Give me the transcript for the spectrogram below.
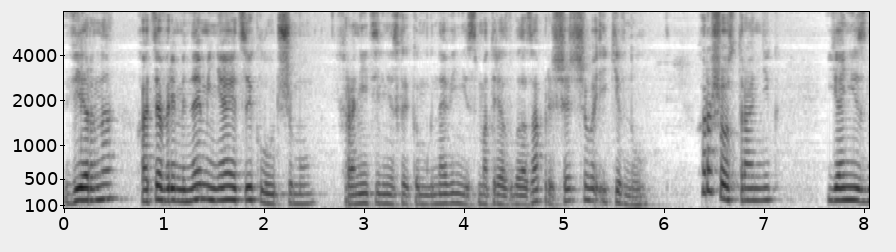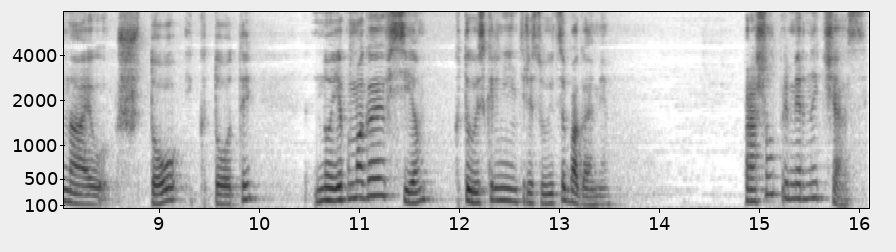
«Верно, хотя времена меняются и к лучшему». Хранитель несколько мгновений смотрел в глаза пришедшего и кивнул. «Хорошо, странник. Я не знаю, что и кто ты, но я помогаю всем, кто искренне интересуется богами». Прошел примерно час,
